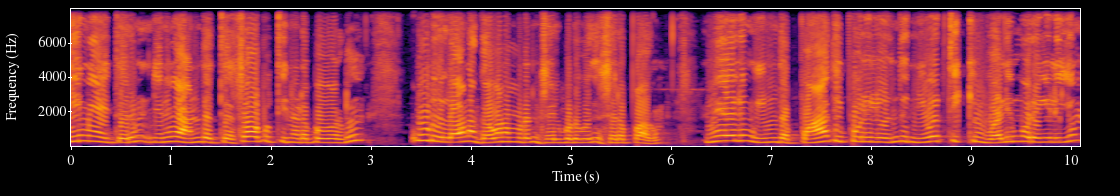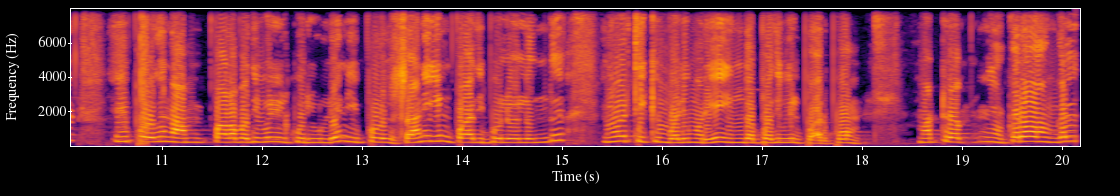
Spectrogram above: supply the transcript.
தீமையை தரும். எனவே அந்த தசாபுத்தி நடப்பவர்கள் கூடுதலான கவனமுடன் செயல்படுவது சிறப்பாகும். மேலும் இந்த பாதிப்புகளிலிருந்து நிவர்த்திக்கும் வழிமுறைகளையும் இப்பொழுது நாம் பல பதிவுகளில் கூறியுள்ளேன். இப்பொழுது சனியின் பாதிப்புகளிலிருந்து நிவர்த்திக்கும் வழிமுறையை இந்த பதிவில் பார்ப்போம். மற்ற கிரகங்கள்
